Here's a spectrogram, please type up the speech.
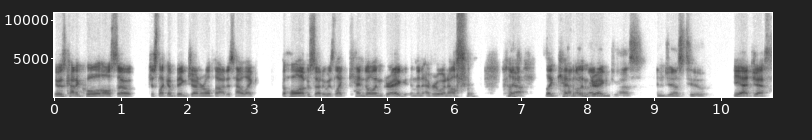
it was kind of cool. Also, just like a big general thought is how like the whole episode it was like Kendall and Greg, and then everyone else. like, yeah. like Kendall and Greg Greg. and Jess. And Jess too. Yeah, Jess.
